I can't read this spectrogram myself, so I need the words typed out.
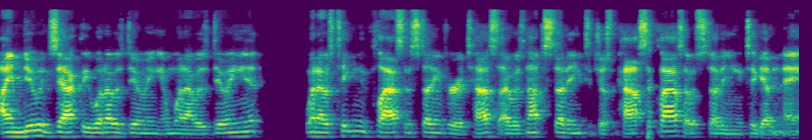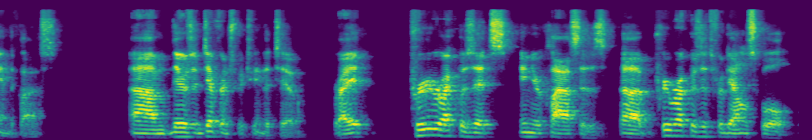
I knew exactly what I was doing and when I was doing it. When I was taking a class and studying for a test, I was not studying to just pass the class. I was studying to get an A in the class. Um, there's a difference between the two, right? Prerequisites in your classes, uh, prerequisites for dental school.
